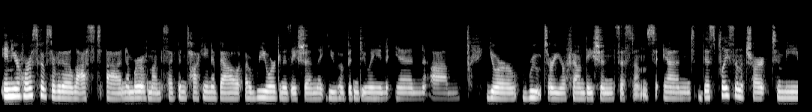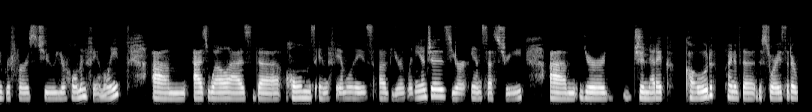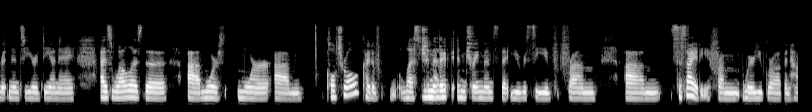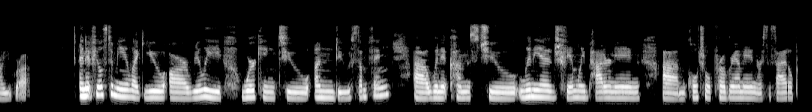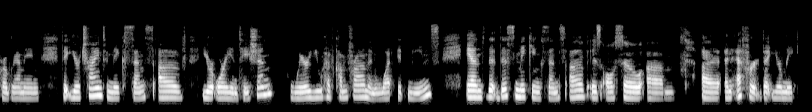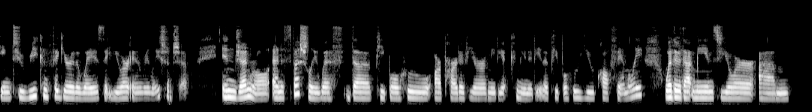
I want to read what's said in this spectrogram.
In your horoscopes over the last uh, number of months, I've been talking about a reorganization that you have been doing in um, your root or your foundation systems. And this place in the chart to me refers to your home and family, um, as well as the homes and families of your lineages, your ancestry, um, your genetic code, kind of the, the stories that are written into your DNA, as well as the uh, more more um, cultural, kind of less genetic entrainments that you receive from um, society, from where you grow up and how you grow up. And it feels to me like you are really working to undo something uh, when it comes to lineage, family patterning, um, cultural programming, or societal programming, that you're trying to make sense of your orientation where you have come from and what it means, and that this making sense of is also um, an effort that you're making to reconfigure the ways that you are in relationship in general, and especially with the people who are part of your immediate community, the people who you call family, whether that means your um,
